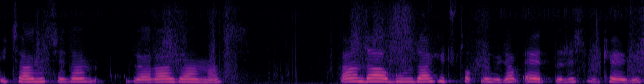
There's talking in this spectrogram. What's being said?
Bir tanesinden zarar gelmez. Ben daha burada hiç toplamayacağım. Evet burası bir köymüş.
